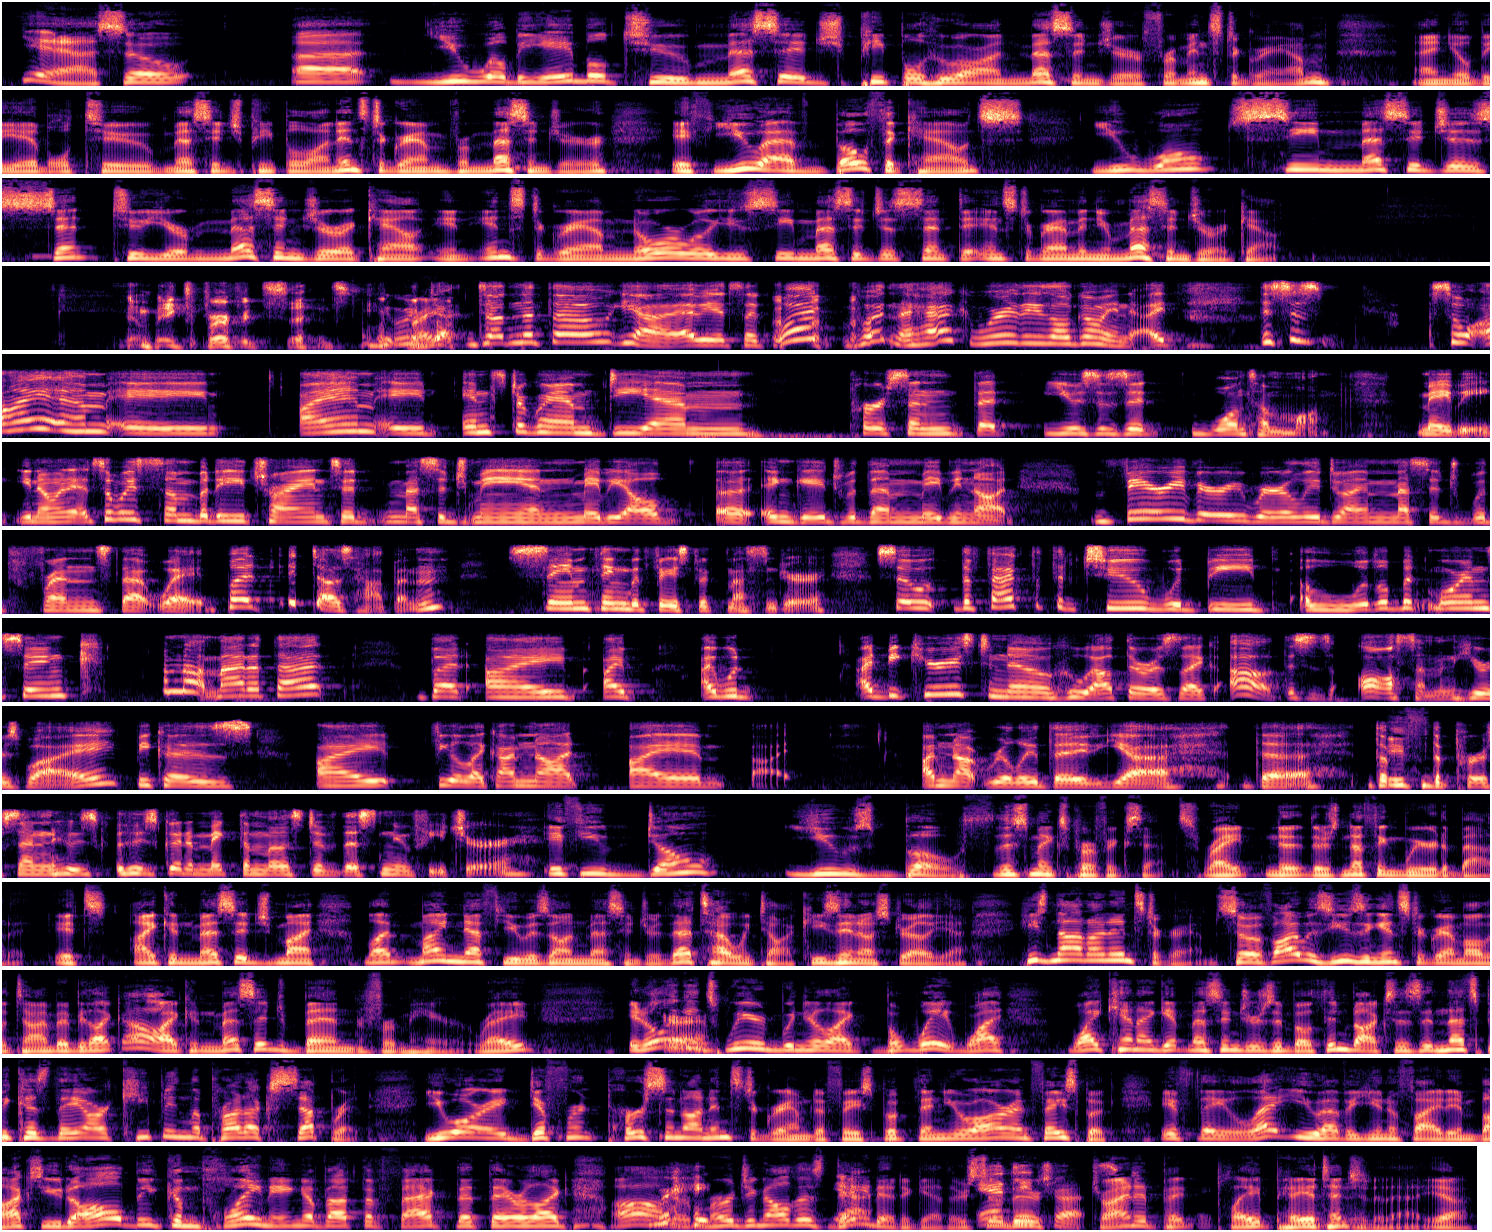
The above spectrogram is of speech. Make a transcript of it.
Yeah, so uh, you will be able to message people who are on Messenger from Instagram, and you'll be able to message people on Instagram from Messenger. If you have both accounts, you won't see messages sent to your Messenger account in Instagram, nor will you see messages sent to Instagram in your Messenger account. That makes perfect sense. Right? Doesn't it though? Yeah. I mean, it's like, what? what in the heck? Where are these all going? I, this is so I am a I am a Instagram DM person that uses it once a month, maybe. You know, and it's always somebody trying to message me, and maybe I'll uh, engage with them, maybe not. Very, very rarely do I message with friends that way, but it does happen. Same thing with Facebook Messenger. So the fact that the two would be a little bit more in sync, I'm not mad at that. But I, I, I would I'd be curious to know who out there is like, oh, this is awesome, and here's why. Because I feel like I'm not. I am. I'm not really the yeah the the, If- the person who's who's going to make the most of this new feature. if you don't use both, this makes perfect sense, right? No, there's nothing weird about it. It's I can message my, my my nephew is on Messenger. That's how we talk. He's in Australia. He's not on Instagram. So if I was using Instagram all the time, I'd be like, oh, I can message Ben from here, right? It only Sure. gets weird when you're like, but wait, why why can't I get messengers in both inboxes? And that's because they are keeping the products separate. You are a different person on Instagram to Facebook than you are on Facebook. If they let you have a unified inbox, you'd all be complaining about the fact that they're like, oh, they're merging all this Yeah. data together. So they're trying to pay, play pay attention to that. Yeah.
